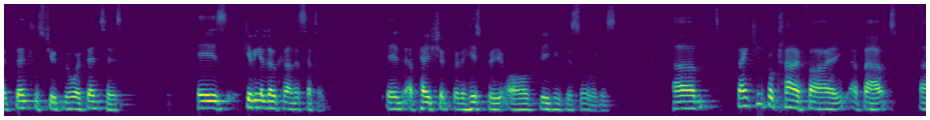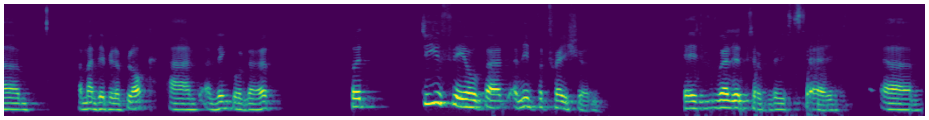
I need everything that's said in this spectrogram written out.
a dental student or a dentist is giving a local anesthetic in a patient with a history of bleeding disorders. Um, thank you for clarifying about um, a mandibular block and a lingual nerve. But do you feel that an infiltration is relatively safe um,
